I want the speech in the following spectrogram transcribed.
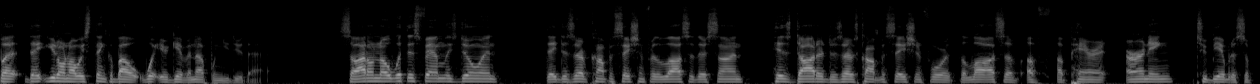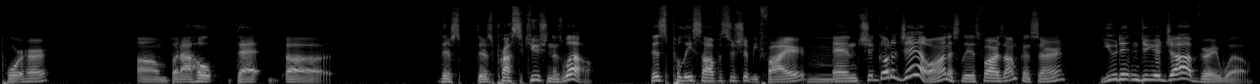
but that you don't always think about what you're giving up when you do that. So i don't know what this family's doing. They deserve compensation for the loss of their son. His daughter deserves compensation for the loss of, of a parent earning to be able to support her Um, but I hope that uh, there's there's prosecution as well. This police officer should be fired and should go to jail. Honestly, as far as I'm concerned, you didn't do your job very well.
